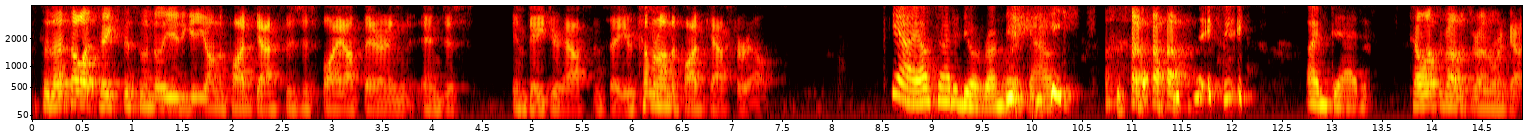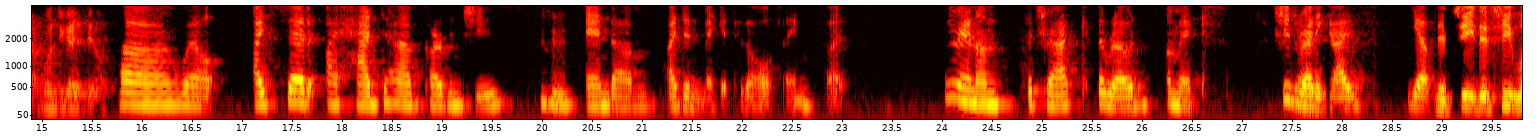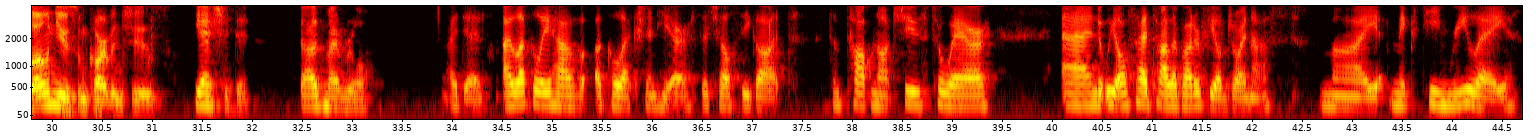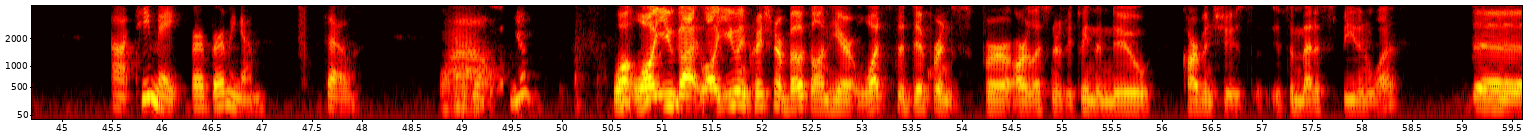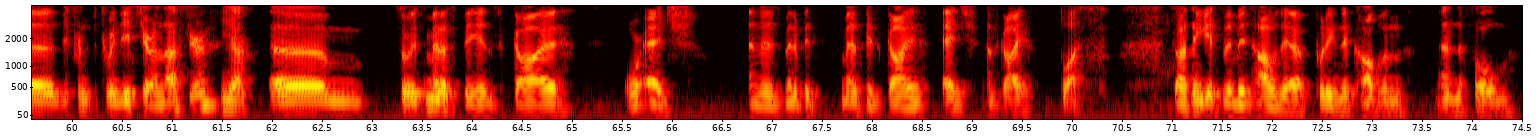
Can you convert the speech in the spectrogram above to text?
So that's all it takes to swindle you to get you on the podcast is just fly out there and, and just invade your house and say, You're coming on the podcast or else. Yeah, I also had to do a run workout. I'm dead. Tell us about this run workout. What'd you guys do? Uh, well, I said I had to have carbon shoes, Mhm. and um, I didn't make it through the whole thing, but we ran on the track, the road, a mix. She's Yeah. ready, guys. Yep. Did she did she loan you some carbon shoes? Yeah, she did. That was my rule. I did. I luckily have a collection here. So Chelsea got some top notch shoes to wear. And we also had Tyler Butterfield join us, my mixed team relay uh, teammate for Birmingham. So Wow. a- yeah. While while you got while you and Kristian are both on here, what's the difference for our listeners between the new carbon shoes? It's a meta speed and what? the difference between this year and last year. Yeah. Um, so it's Meta Metaspeed, Sky, or Edge, and then it's Metaspeed, Metaspeed Sky, Edge, and Sky Plus. So I think it's a little bit how they're putting the carbon and the foam.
